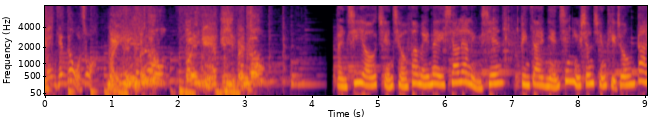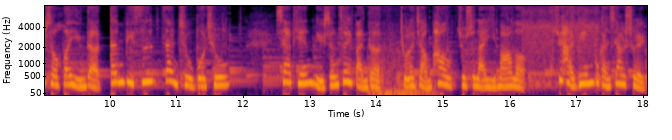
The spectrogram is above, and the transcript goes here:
天天跟我做，每天一分钟，分别一分钟。本期由全球范围内销量领先，并在年轻女生群体中大受欢迎的丹碧丝赞助播出。夏天女生最烦的，除了长胖，就是来姨妈了。去海边不敢下水，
